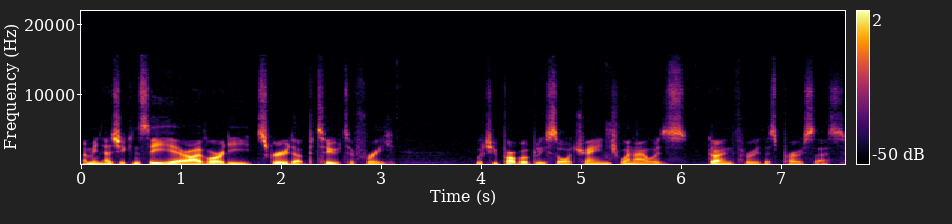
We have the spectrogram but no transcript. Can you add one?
I mean as you can see here I've already screwed up 2 to 3 which you probably saw change when I was going through this process.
